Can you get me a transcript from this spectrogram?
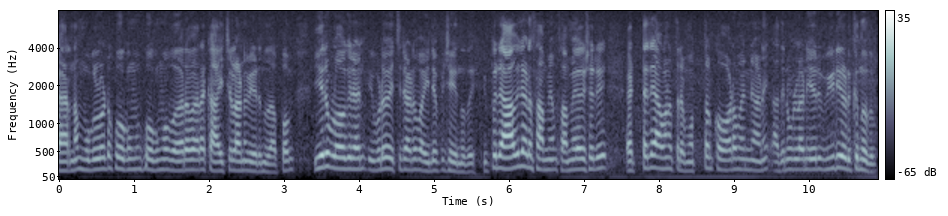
കാരണം മുകളിലോട്ട് പോകുമ്പോൾ പോകുമ്പോൾ വേറെ വേറെ കാഴ്ചകളാണ് വരുന്നത്. അപ്പം ഈ ഒരു വ്ളോഗ് ഞാൻ ഇവിടെ വെച്ചിട്ടാണ് വൈൻഡപ്പ് ചെയ്യുന്നത്. ഇപ്പോൾ രാവിലെയാണ് സമയം. സമയം ഏകദേശം ഒരു എട്ടര ആവണത്ര. മൊത്തം കോടം തന്നെയാണ് അതിനുള്ളിലാണ് ഈ ഒരു വീഡിയോ എടുക്കുന്നതും.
